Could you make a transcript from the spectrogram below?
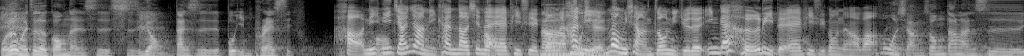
我认为这个功能是实用，但是不 impressive。好，你你讲讲你看到现在 A I P C 的功能，和你梦想中你觉得应该合理的 A I P C 功能，好不好？梦想中当然是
